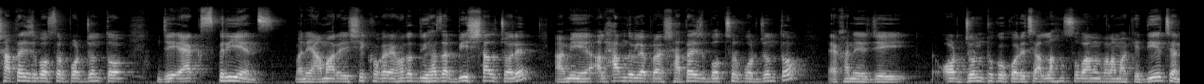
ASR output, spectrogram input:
সাতাইশ বছর পর্যন্ত যে এক্সপিরিয়েন্স মানে আমার এই শিক্ষকের, এখন তো দুই হাজার বিশ সাল চলে। আমি আলহামদুলিল্লাহ প্রায় সাতাইশ বছর পর্যন্ত এখানে যেই অর্জনটুকু করেছি, আল্লাহ সুবাহ আমাকে দিয়েছেন,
